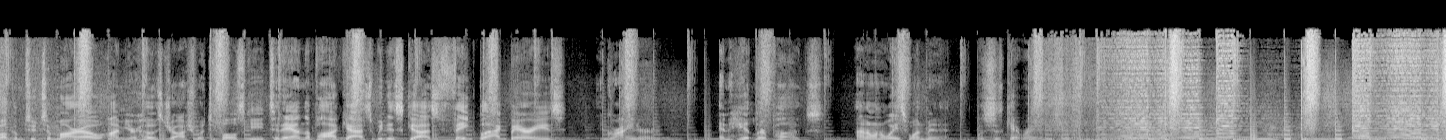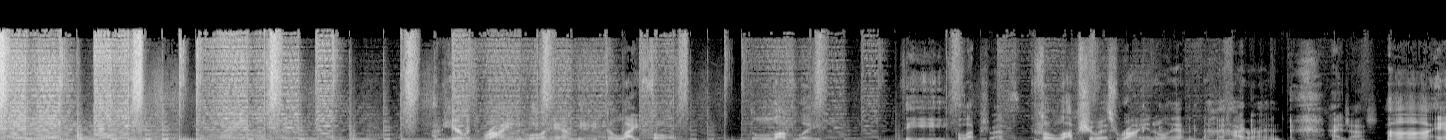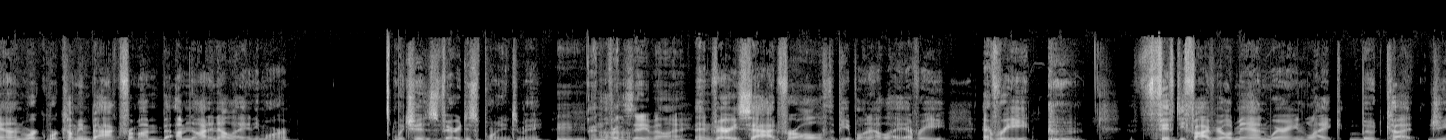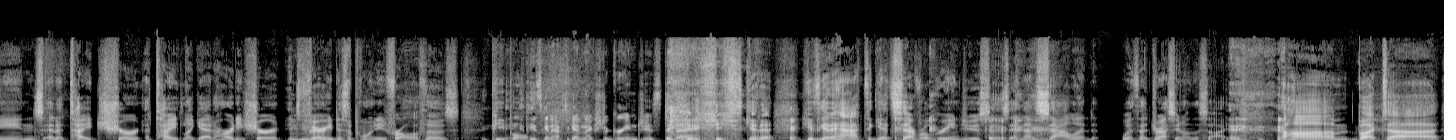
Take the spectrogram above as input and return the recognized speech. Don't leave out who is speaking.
Speaker 1: Welcome to Tomorrow. I'm your host, Joshua Topolsky. Today on the podcast, we discuss fake Blackberries, Grindr, and Hitler pugs. I don't want to waste one minute. Let's just get right into it. I'm here with Ryan Houlihan, the delightful, the lovely, the
Speaker 2: voluptuous.
Speaker 1: voluptuous Ryan Houlihan. Hi, Ryan.
Speaker 2: Hi, Josh.
Speaker 1: Uh, and we're we're coming back from. I'm I'm not in LA anymore, which is very disappointing to me,
Speaker 2: Mhm, And for the
Speaker 1: Uh,
Speaker 2: city of LA.
Speaker 1: and very sad for all of the people in LA. Every every 55 year old man wearing like boot cut jeans and a tight shirt, a tight like Ed Hardy shirt. It's very disappointing for all of those people.
Speaker 2: He's gonna have to get an extra green juice today.
Speaker 1: he's gonna he's gonna have to get several green juices and a salad with a dressing on the side. Um, but uh,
